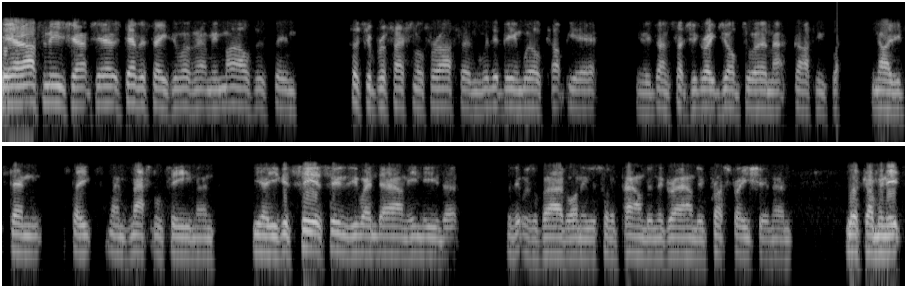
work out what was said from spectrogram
Yeah, afternoon, chaps. Yeah, it was devastating, wasn't it? I mean, Miles has been such a professional for us, and with it being World Cup year, you know, done such a great job to earn that starting place. United States men's national team, and you know, you could see as soon as he went down, he knew that that it was a bad one. He was sort of pounding the ground in frustration, and look, I mean, it's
